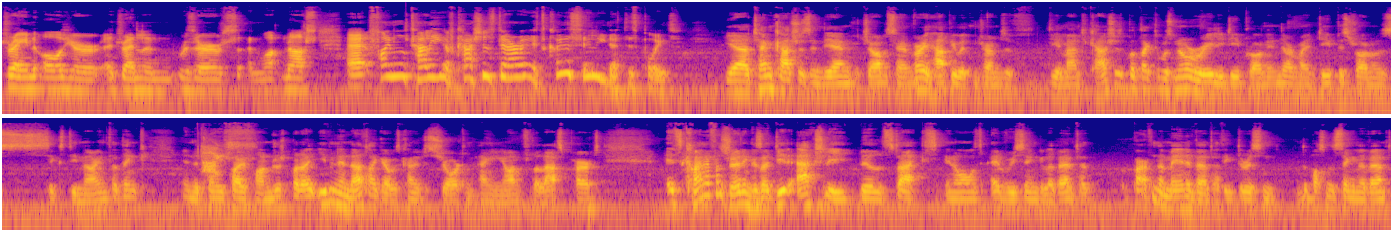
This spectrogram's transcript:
drain all your adrenaline reserves and whatnot. Uh, final tally of cashes, Dara. It's kind of silly at this point. Yeah, 10 cashes in the end, which obviously I'm very happy with in terms of the amount of cashes, but like there was no really deep run in there. My deepest run was 69th, I think, in the nice. 2500. But I, even in that, like I was kind of just short and hanging on for the last part. It's kind of frustrating because I did actually build stacks in almost every single event. Apart from the main event, I think there isn't there wasn't a single event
